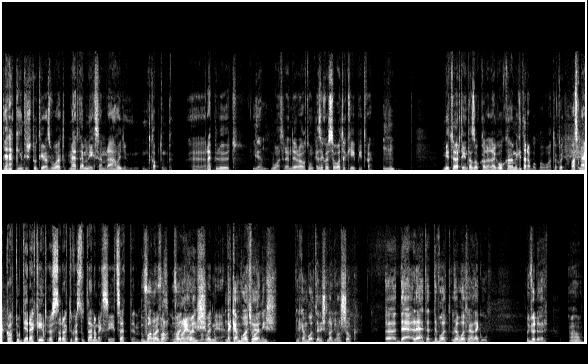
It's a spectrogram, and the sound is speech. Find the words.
Gyerekként is tuti az volt, mert emlékszem rá, hogy kaptunk ö, repülőt, Igen. volt rendőrautónk, ezek össze voltak építve. Uh-huh. Mi történt azokkal a legókkal, amik darabokban voltak? Hogy azt megkaptuk gyerekként, összeraktuk, azt utána meg szétszettem? Van, van, van vagy, olyan vagy, is. Vagy miért? Nekem volt Vagy olyan hogy? is. Nekem volt olyan is nagyon sok. De lehetett, de volt, de volt olyan Lego. Hogy vödör. Aha.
